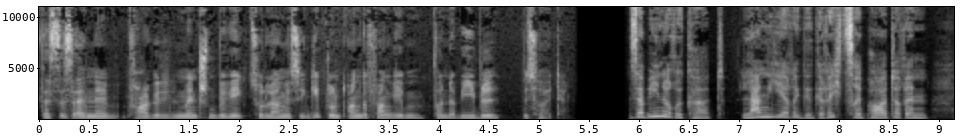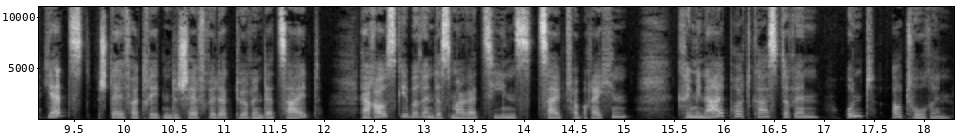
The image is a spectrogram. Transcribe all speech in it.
Das ist eine Frage, die den Menschen bewegt, solange es ihn gibt und angefangen eben von der Bibel bis heute. Sabine Rückert, langjährige Gerichtsreporterin, jetzt stellvertretende Chefredakteurin der Zeit, Herausgeberin des Magazins Zeitverbrechen, Kriminalpodcasterin und Autorin.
